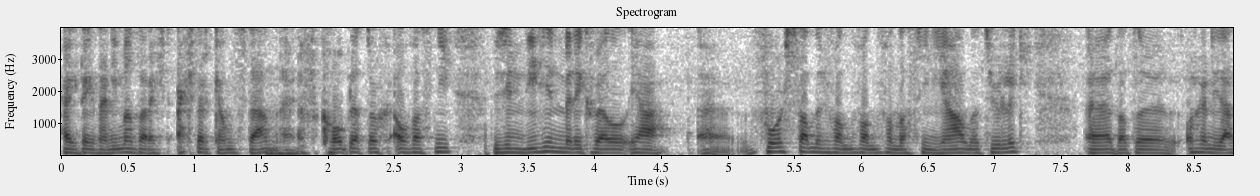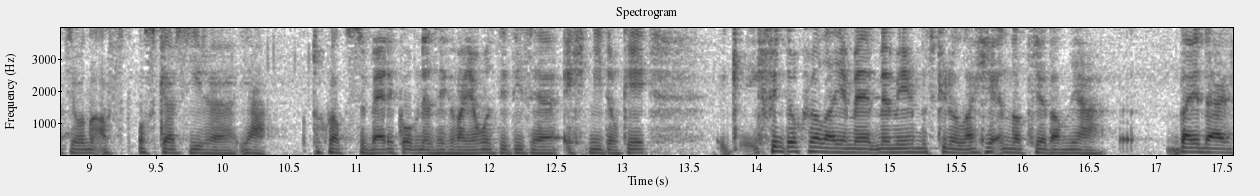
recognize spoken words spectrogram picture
ja, ik denk dat niemand daar echt achter kan staan. Eh, of ik hoop dat toch alvast niet. Dus in die zin ben ik wel ja, eh, voorstander van, van, van dat signaal natuurlijk. dat de organisatie van de Os- Oscars hier ja, toch wel tussen beiden komen en zeggen van jongens, dit is echt niet oké. Ik, ik vind ook wel dat je met, met meer moet kunnen lachen en dat je dan ja, dat je daar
